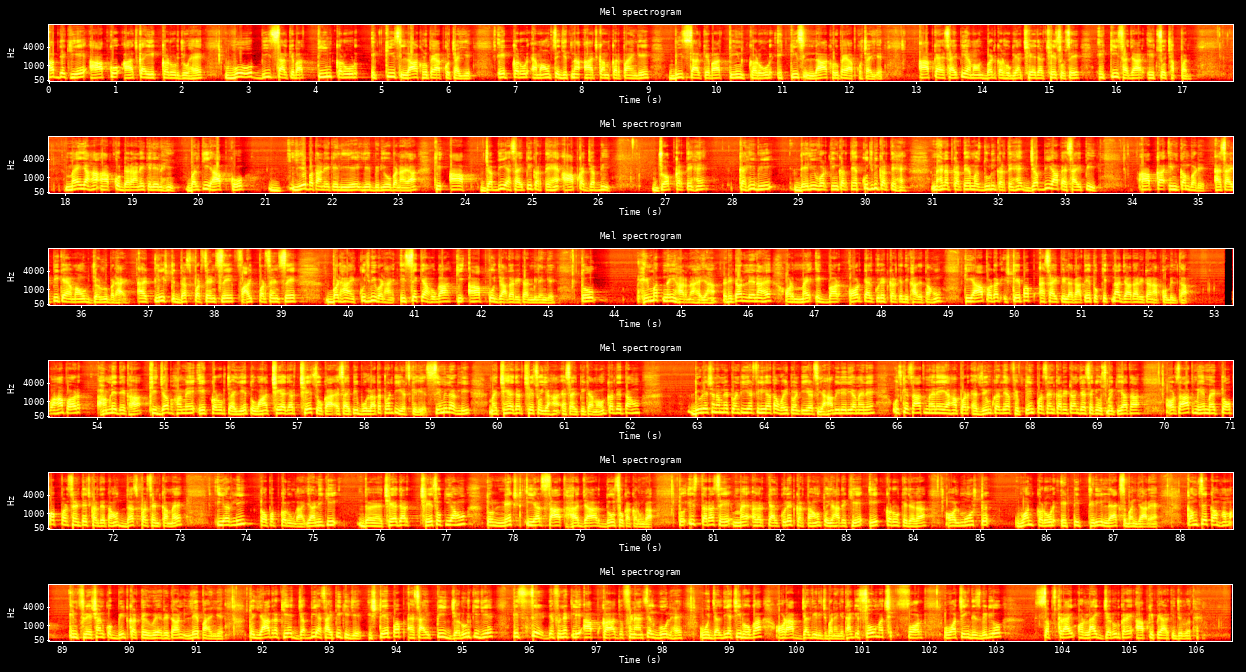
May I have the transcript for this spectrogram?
अब देखिए, आपको आज का एक करोड़ जो है, वो बीस साल के बाद तीन करोड़ इक्कीस लाख रुपए आपको चाहिए। एक करोड़ अमाउंट से जितना आज कम कर पाएँगे, बीस साल के बाद तीन करोड़ इक्कीस लाख रुपए आपको चाहिए। आपका एसआईपी अमाउंट बढ़कर हो गया छः हज़ार छः सौ से इक्कीस मैं यहाँ आपको डराने के लिए नहीं, बल्कि आपको ये बताने के लिए ये वीडियो बनाया कि आप जब भी एसआईपी करते हैं, आपका जब भी जॉब करते हैं, कहीं भी डेली वर्किंग करते हैं, कुछ भी करते हैं, मेहनत करते हैं, मजदूरी करते हैं, जब भी आप एसआईपी आपका इनकम बढ़े एस के अमाउंट ज़रूर बढ़ाएँ। एटलीस्ट 10 परसेंट से 5 परसेंट से बढ़ाएँ, कुछ भी बढ़ाएँ। इससे क्या होगा कि आपको ज़्यादा रिटर्न मिलेंगे। तो हिम्मत नहीं हारना है यहाँ। रिटर्न लेना है और मैं एक बार और कैलकुलेट करके दिखा देता हूँ कि आप अगर स्टेप अप एसआईपी लगाते तो कितना ज़्यादा रिटर्न आपको मिलता। वहाँ पर हमने देखा कि जब हमें एक करोड़ चाहिए तो वहाँ छः हज़ार छः सौ का एस बोल रहा था ट्वेंटी ईयर्स के लिए। सिमिलरली मैं छः हज़ार छः सौ यहाँ एस का अमाउंट कर देता हूँ। ड्यूरेशन हमने 20 ईयर्स लिया था, वही 20 ईयर्स यहाँ भी ले लिया मैंने। उसके साथ मैंने यहाँ पर एज्यूम कर लिया 15 परसेंट का रिटर्न जैसे कि उसमें किया था। और साथ में मैं टॉपअप परसेंटेज कर देता हूँ 10 परसेंट का मैं ईयरली टॉपअप करूँगा। यानी कि छः हज़ार छः सौ किया हूँ तो नेक्स्ट ईयर सात हज़ार दो सौ का करूँगा। तो इस तरह से मैं अगर कैलकुलेट करता हूँ तो यहाँ देखिए, एक करोड़ की जगह almost one crore eighty three lakhs बन जा रहे हैं। कम से कम हम इन्फ्लेशन को बीट करते हुए रिटर्न ले पाएँगे। तो याद रखिए, जब भी एसआईपी कीजिए स्टेप अप एसआईपी ज़रूर कीजिए। इससे डेफिनेटली आपका जो फाइनेंशियल गोल है, वो जल्दी अचीव होगा और आप जल्दी रिच बनेंगे। Thank you so much for watching this video subscribe और लाइक ज़रूर करें, आपके प्यार की ज़रूरत है।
